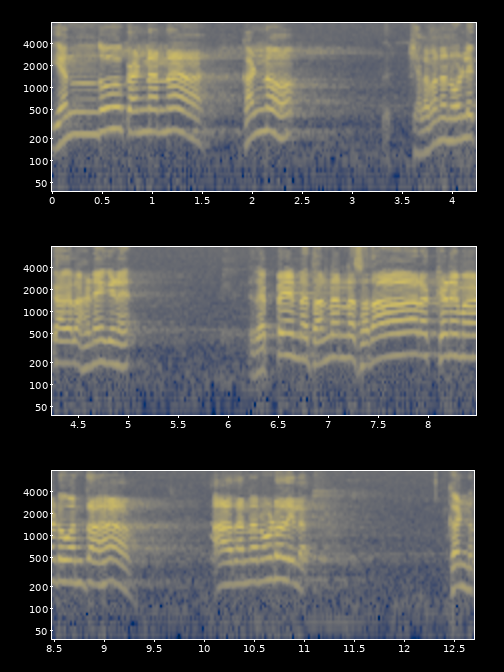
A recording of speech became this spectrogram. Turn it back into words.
ಎಂದೂ ಕಣ್ಣನ್ನು ಕಣ್ಣು ಕೆಲವನ್ನ ನೋಡಲಿಕ್ಕಾಗಲ್ಲ, ಹಣೆಗಿಣೆ. ರೆಪ್ಪೆಯನ್ನು ತನ್ನನ್ನು ಸದಾ ರಕ್ಷಣೆ ಮಾಡುವಂತಹ ಅದನ್ನು ನೋಡೋದಿಲ್ಲ. ಕಣ್ಣು.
